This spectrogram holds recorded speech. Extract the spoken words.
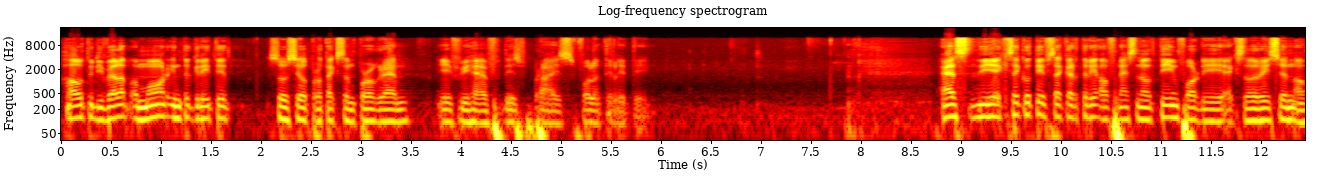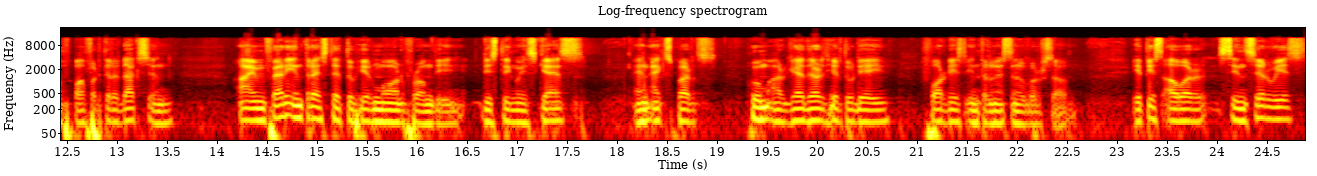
How to develop a more integrated social protection program if we have this price volatility. As the Executive Secretary of National Team for the Acceleration of Poverty Reduction, I'm very interested to hear more from the distinguished guests and experts whom are gathered here today for this international workshop. It is our sincere wish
